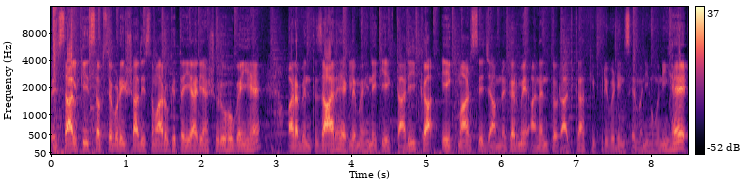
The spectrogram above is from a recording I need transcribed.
तो इस साल की सबसे बड़ी शादी समारोह की तैयारियाँ शुरू हो गई हैं और अब इंतज़ार है अगले महीने की एक तारीख का। एक मार्च से जामनगर में अनंत और राधिका की प्री वेडिंग सेरेमनी होनी है।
